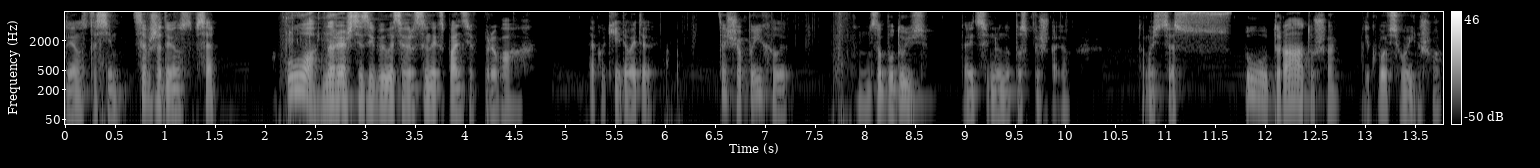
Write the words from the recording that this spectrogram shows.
97. Це вже 90. Все. О, нарешті з'явилася агресивна експансія в перевагах. Так, окей, давайте. Та що, поїхали. Забудуюсь. Навіть сильно не поспішаю. Там ось це суд, ратуша і купа всього іншого.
